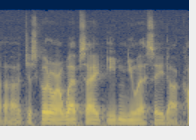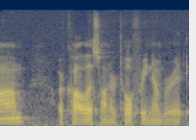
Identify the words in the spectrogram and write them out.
Uh, just go to our website, edanusa.com, or call us on our toll-free number at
